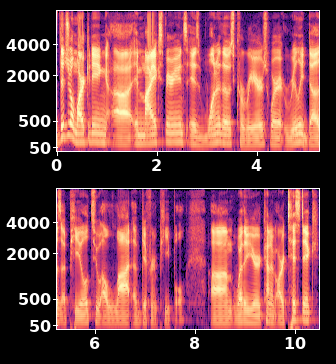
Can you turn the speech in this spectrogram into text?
digital marketing uh, in my experience is one of those careers where it really does appeal to a lot of different people. Um, whether you're kind of artistic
